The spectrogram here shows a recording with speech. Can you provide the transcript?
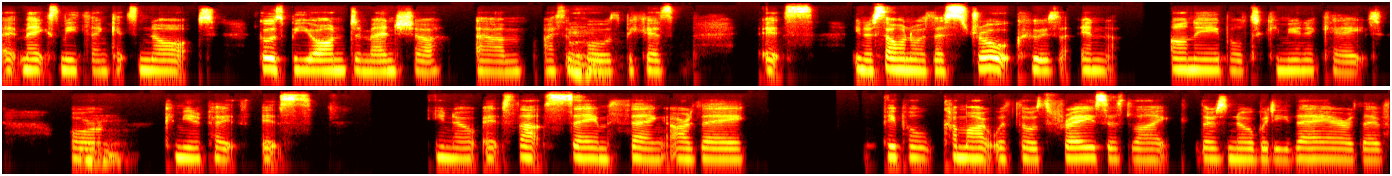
it makes me think it's not goes beyond dementia, um, I mm-hmm. suppose, mm-hmm. because it's you know someone with a stroke who's in unable to communicate or mm-hmm. communicate. It's you know it's that same thing. Are they? People come out with those phrases like "there's nobody there." They've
